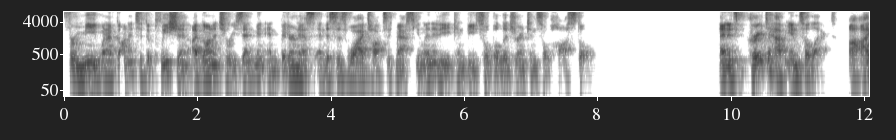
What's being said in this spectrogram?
for me, when I've gone into depletion, I've gone into resentment and bitterness. And this is why toxic masculinity can be so belligerent and so hostile. And it's great to have intellect. I, I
